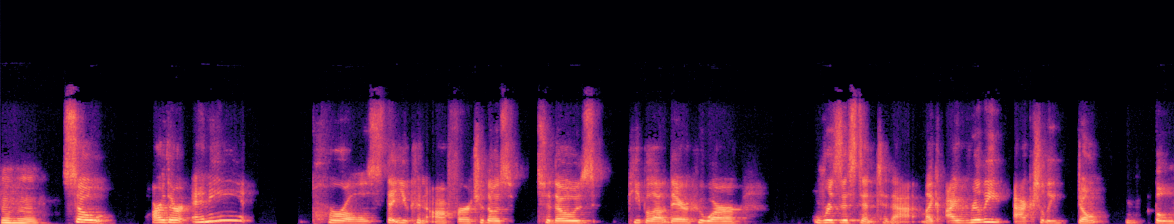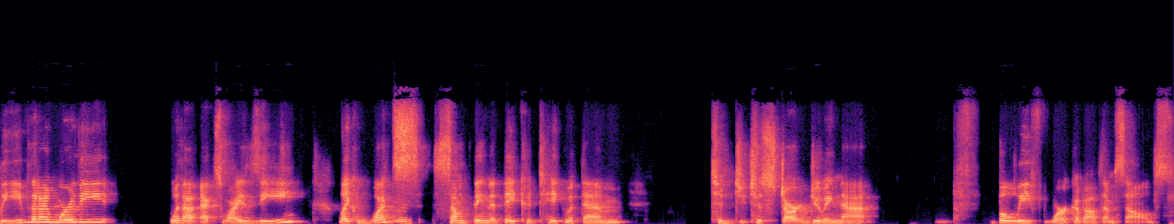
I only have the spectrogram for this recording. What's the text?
Mm-hmm. So, are there any pearls that you can offer to those to those people out there who are resistant to that? Like, I really actually don't believe that I'm worthy without XYZ. Like, what's mm-hmm. something that they could take with them to to start doing that belief work about themselves?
